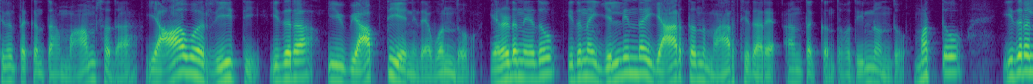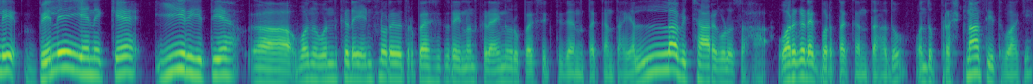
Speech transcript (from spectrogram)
ತಿನ್ನತಕ್ಕಂತಹ ಮಾಂಸದ ಯಾವ ರೀತಿ ಇದರ ಈ ವ್ಯಾಪ್ತಿ ಏನಿದೆ, ಒಂದು. ಎರಡನೇದು, ಇದನ್ನ ಎಲ್ಲಿಂದ ಯಾರು ತಂದು ಮಾರ್ತಿದ್ದಾರೆ ಅಂತಕ್ಕಂತಹದ್ದು ಇನ್ನೊಂದು. ಮತ್ತು ಇದರಲ್ಲಿ ಬೆಲೆ ಏನಕ್ಕೆ ಈ ರೀತಿಯ ಒಂದು ಒಂದು ಕಡೆ ಎಂಟುನೂರೈವತ್ತು ರೂಪಾಯಿ ಸಿಕ್ಕಿದ್ರೆ ಇನ್ನೊಂದು ಕಡೆ ಐನೂರು ರೂಪಾಯಿ ಸಿಗ್ತಿದೆ ಅನ್ನತಕ್ಕಂತಹ ಎಲ್ಲ ವಿಚಾರಗಳು ಸಹ ಹೊರಗಡೆಗೆ ಬರ್ತಕ್ಕಂತಹದ್ದು ಒಂದು ಪ್ರಶ್ನಾತೀತವಾಗಿ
